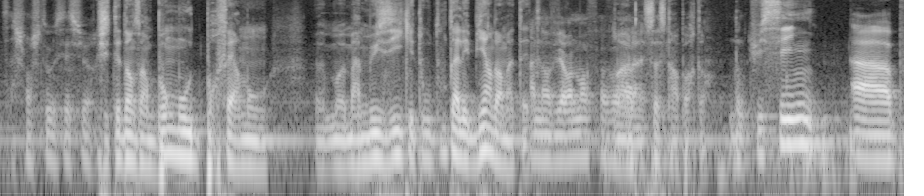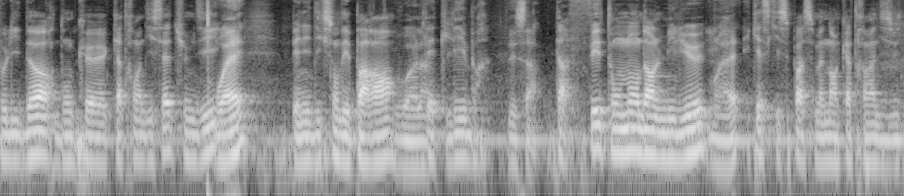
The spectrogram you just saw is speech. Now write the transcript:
ça change tout, c'est sûr. J'étais dans un bon mood pour faire mon, euh, ma musique et tout. Tout allait bien dans ma tête. Un environnement favorable. Voilà, ça, c'était important. Donc tu signes à Polydor, donc euh, 97, tu me dis. Ouais, Bénédiction des parents, Voilà. tête libre. c'est ça. Tu as fait ton nom dans le milieu. Ouais. Et qu'est-ce qui se passe maintenant en 98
